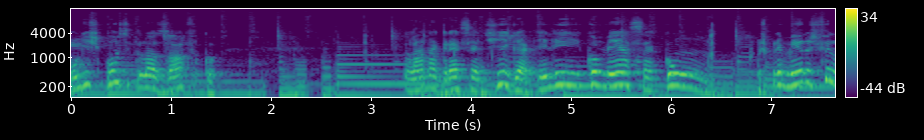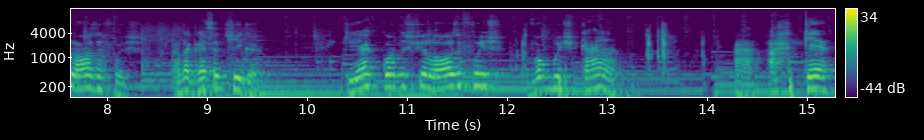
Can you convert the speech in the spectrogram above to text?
O discurso filosófico lá na Grécia Antiga, ele começa com os primeiros filósofos lá da Grécia Antiga, que é quando os filósofos vão buscar a arqué.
